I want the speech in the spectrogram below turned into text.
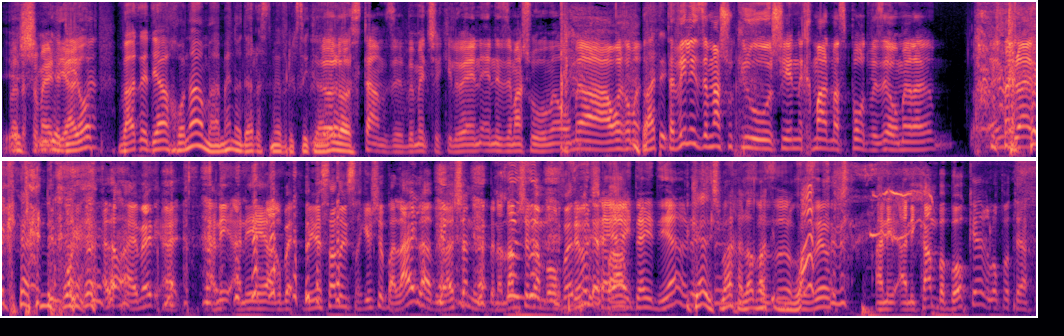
יש ידיעות, זה? ואז הידיעה האחרונה, מאמן הדאלאס מבריקס ריק לא. לא, סתם, זה באמת שכאילו אין אין איזה משהו, אומר- העורך אומר, תביא לי איזה משהו כאילו שיהיה נחמד מהספורט וזה, אומר לה, "אין, אולי- לא, האמת, אני, אני הרבה, מן הסתם משחקים שבלילה, בגלל שאני בן אדם שגם עובד זה מה מדי שהיה, פעם. הייתה ידיעה? כן, נשמע לך, לא אמרתי. אני, אני קם בבוקר, לא פותח,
